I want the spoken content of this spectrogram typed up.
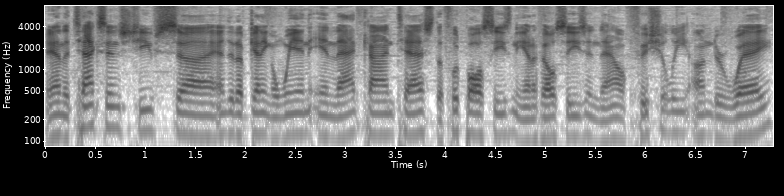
and the Texans. Chiefs uh, ended up getting a win in that contest. The football season, the NFL season, now officially underway.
